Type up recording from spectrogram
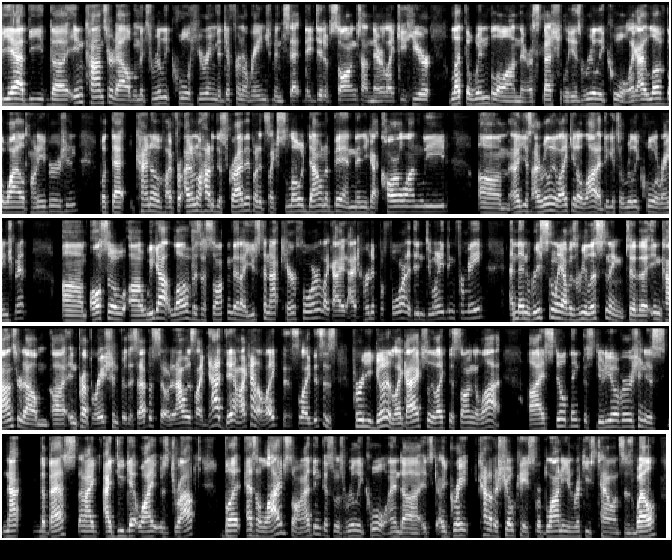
Yeah, the the in concert album, it's really cool hearing the different arrangements that they did of songs on there. Like you hear Let the Wind Blow on there, especially, is really cool. Like I love the Wild Honey version, but that kind of I, I don't know how to describe it, but it's like slowed down a bit, and then you got Carl on lead. Um, I just I really like it a lot. I think it's a really cool arrangement. Um, also, uh, We Got Love is a song that I used to not care for. Like I, would heard it before and it didn't do anything for me. And then recently I was re-listening to the In Concert album uh, in preparation for this episode, and I was like, God damn, I kind of like this. Like this is pretty good. Like I actually like this song a lot. I still think the studio version is not the best, and I, I do get why it was dropped. But as a live song, I think this was really cool, and uh, it's a great kind of a showcase for Blondie and Ricky's talents as well.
